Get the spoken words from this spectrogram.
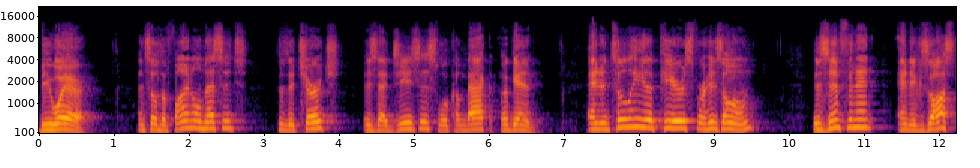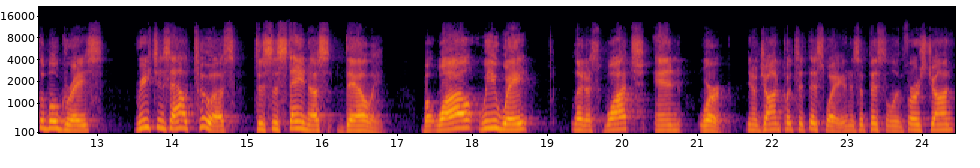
beware. And so the final message to the church is that Jesus will come back again. And until he appears for his own, his infinite and exhaustible grace reaches out to us to sustain us daily. But while we wait, let us watch and work. You know, John puts it this way in his epistle in 1 John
